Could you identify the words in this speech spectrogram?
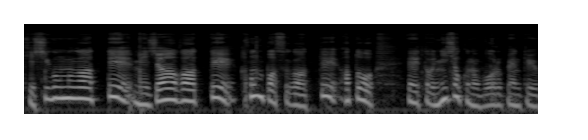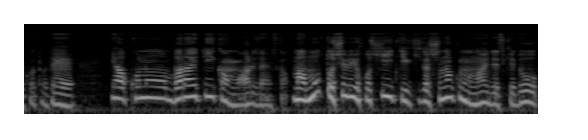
消しゴムがあって、メジャーがあって、コンパスがあって、あと、えっ、ー、と、2色のボールペンということで、いや、このバラエティ感もあるじゃないですか。まあ、もっと種類欲しいっていう気がしなくもないですけど、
